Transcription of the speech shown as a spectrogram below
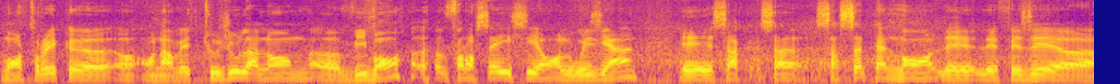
montrer qu'on avait toujours la langue vivante français ici en Louisiane et ça, certainement les, faisait, euh,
